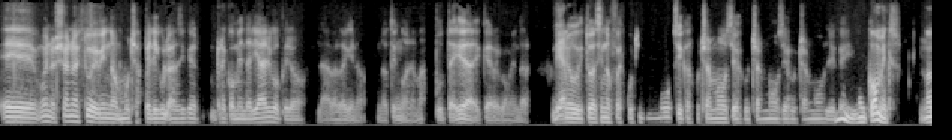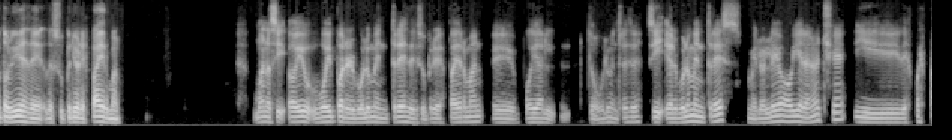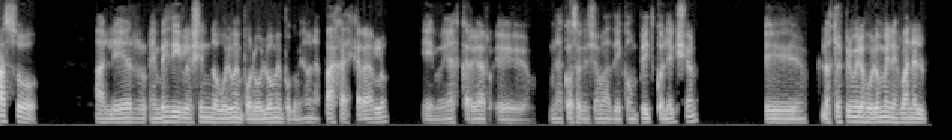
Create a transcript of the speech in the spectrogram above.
Eh, bueno, yo no estuve viendo muchas películas, así que recomendaría algo, pero la verdad que no, no tengo la más puta idea de qué recomendar. Lo Bien. único que estuve haciendo fue escuchar música, escuchar música, escuchar música, escuchar música. y- Mm, cómics. No te olvides de, de Superior Spider-Man. Bueno, sí, hoy voy por el volumen 3 de Superior Spider-Man. eh, voy al... ¿Volumen 3? eh? Sí, el volumen 3 me lo leo hoy a la noche y después paso a leer, en vez de ir leyendo volumen por volumen, porque me da una paja descargarlo, eh, me voy a descargar eh, una cosa que se llama The Complete Collection. Eh, los tres primeros volúmenes van al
